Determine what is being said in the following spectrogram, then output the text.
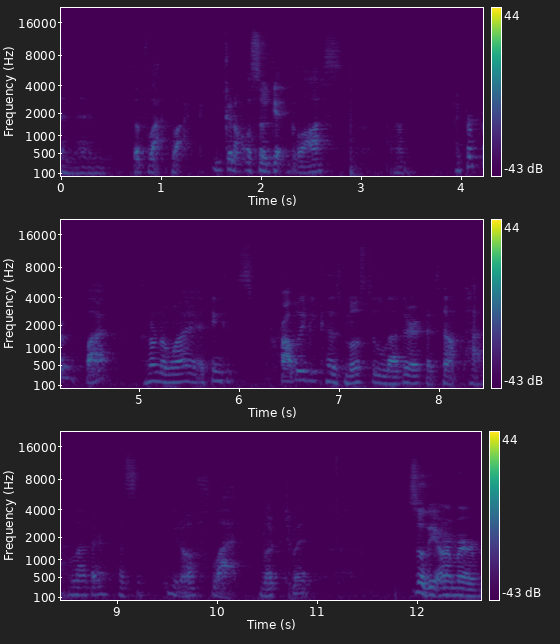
and then the flat black. You can also get gloss. Um, I prefer the flat. I don't know why. I think it's probably because most of the leather, if it's not patent leather, has you know a flat look to it. So the armor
